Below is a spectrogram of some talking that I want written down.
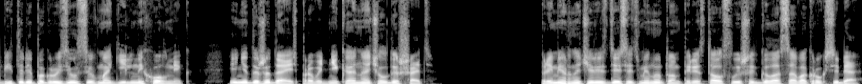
Биттели погрузился в могильный холмик и, не дожидаясь проводника, начал дышать. Примерно через 10 минут он перестал слышать голоса вокруг себя.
